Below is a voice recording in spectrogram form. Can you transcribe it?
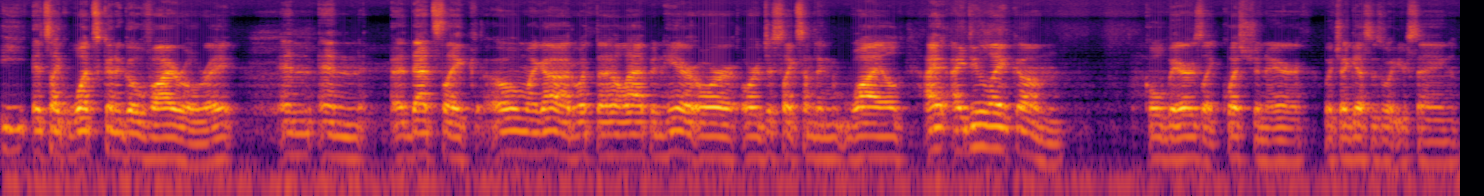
it's like what's gonna go viral, right? And and that's like, oh my god, what the hell happened here? Or or just like something wild. I I do like um, Colbert's like questionnaire, which I guess is what you're saying.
